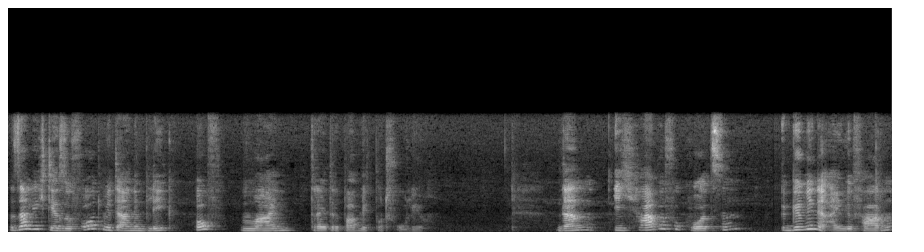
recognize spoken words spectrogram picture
sage ich dir sofort mit einem Blick auf mein Trade Republic Portfolio. Dann, ich habe vor kurzem Gewinne eingefahren,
